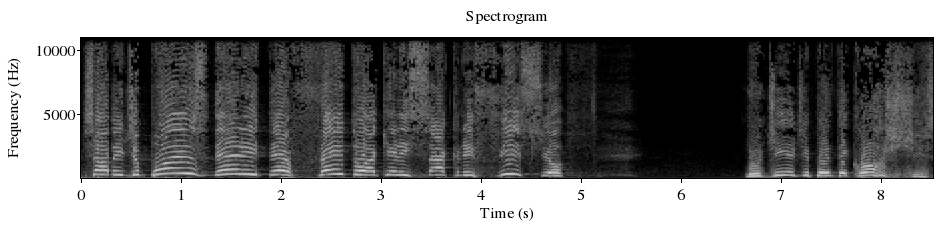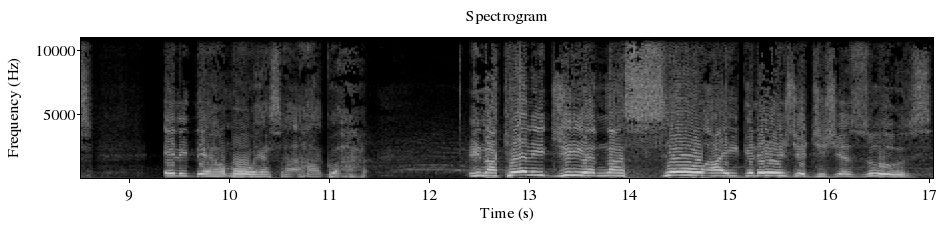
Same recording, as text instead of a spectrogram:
sabe, depois dele ter feito aquele sacrifício, no dia de Pentecostes, ele derramou essa água. E naquele dia nasceu a igreja de Jesus.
